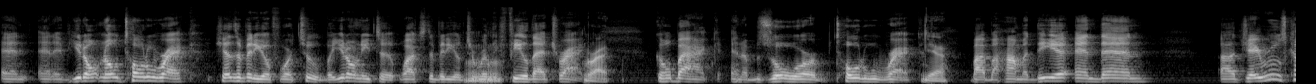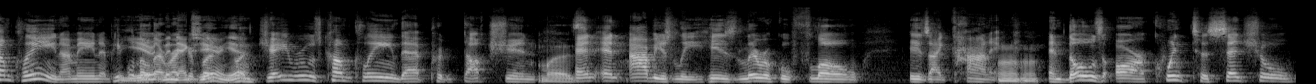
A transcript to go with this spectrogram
and and if you don't know Total Wreck, she has a video for it too, but you don't need to watch the video to really feel that track. Mm-hmm. Right. Go back and absorb Total Wreck Yeah. by Bahamadia and then uh, Jeru's Come Clean. I mean, people year- know that record, next but, year, yeah. but Jeru's Come Clean, that production Was. and and obviously his lyrical flow is iconic, Mm-hmm. and those are quintessential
